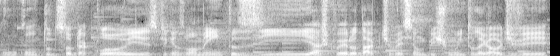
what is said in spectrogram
com, com, tudo sobre a Chloe, os pequenos momentos, e acho que o Aerodactyl vai ser um bicho muito legal de ver,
